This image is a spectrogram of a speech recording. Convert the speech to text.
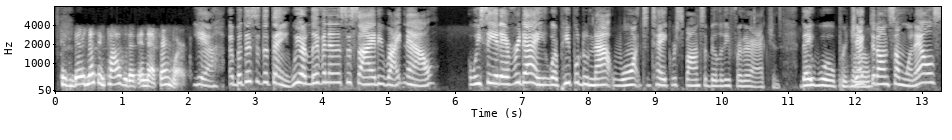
because there's nothing positive in that framework. Yeah, but this is the thing: we are living in a society right now we see it every day where people do not want to take responsibility for their actions. They will project mm-hmm. it on someone else.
